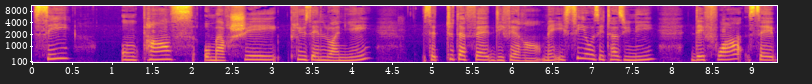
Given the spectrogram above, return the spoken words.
Si on pense au marché plus éloigné, c'est tout à fait différent. Mais ici aux États-Unis, des fois, c'est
